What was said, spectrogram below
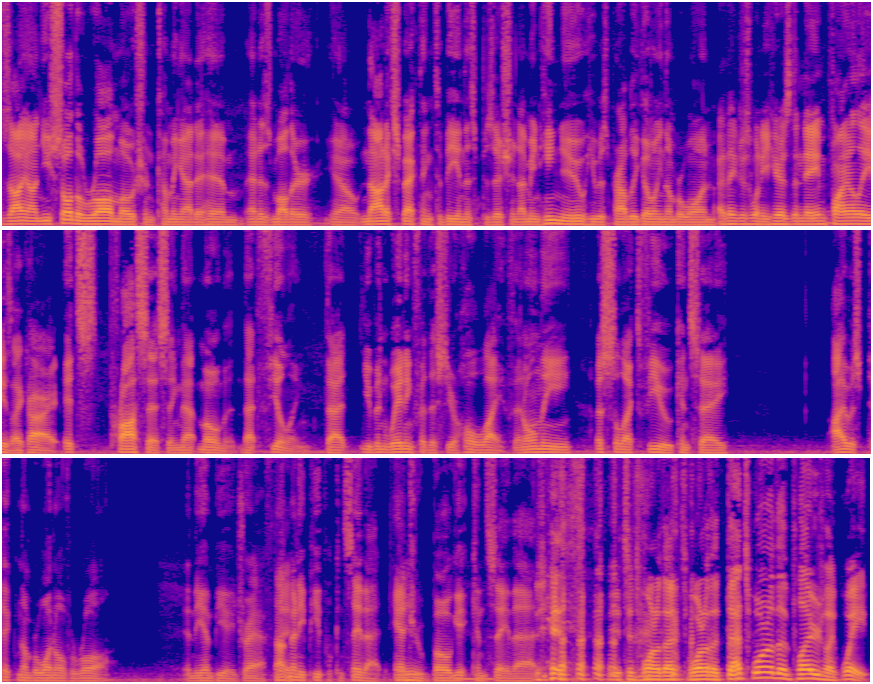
Zion, you saw the raw emotion coming out of him and his mother, you know, not expecting to be in this position. I mean, he knew he was probably going number one. I think just when he hears the name finally, he's like, all right. It's processing that moment, that feeling that you've been waiting for this your whole life. And only a select few can say, I was picked number one overall in the NBA draft. Not Yeah. many people can say that. Andrew Bogut can say that. it's, it's one of that's one of the that's one of the players like wait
